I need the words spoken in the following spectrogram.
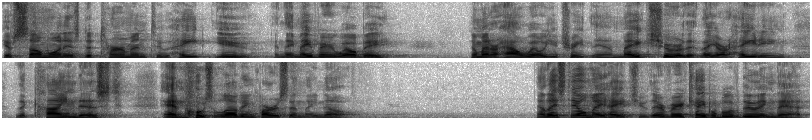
if someone is determined to hate you, and they may very well be, no matter how well you treat them, make sure that they are hating the kindest and most loving person they know. Now, they still may hate you, they're very capable of doing that,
